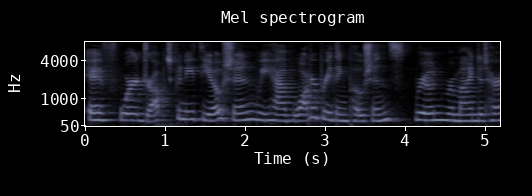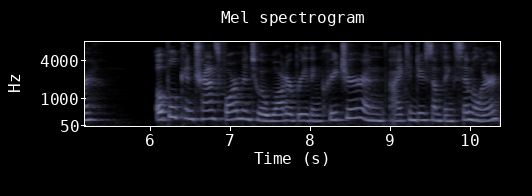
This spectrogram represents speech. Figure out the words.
If we're dropped beneath the ocean, we have water breathing potions, Rune reminded her. Opal can transform into a water breathing creature, and I can do something similar.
